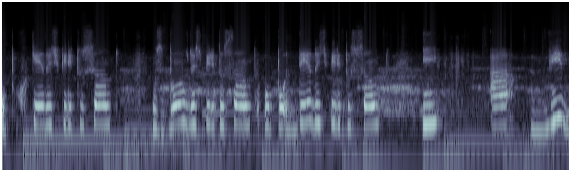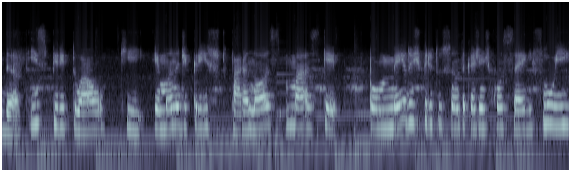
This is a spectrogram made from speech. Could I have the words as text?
o porquê do Espírito Santo, os dons do Espírito Santo, o poder do Espírito Santo e a vida espiritual que emana de Cristo para nós, mas que por meio do Espírito Santo é que a gente consegue fluir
